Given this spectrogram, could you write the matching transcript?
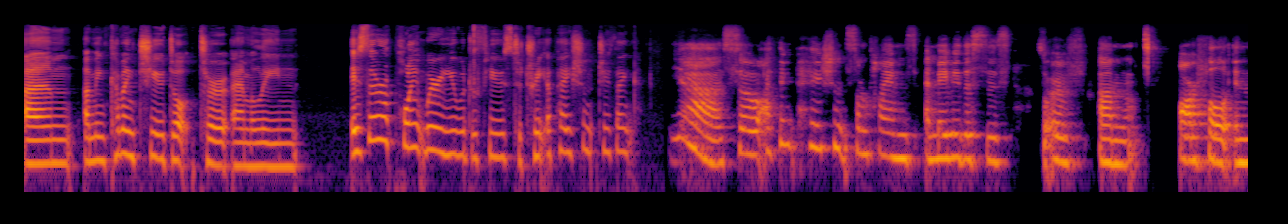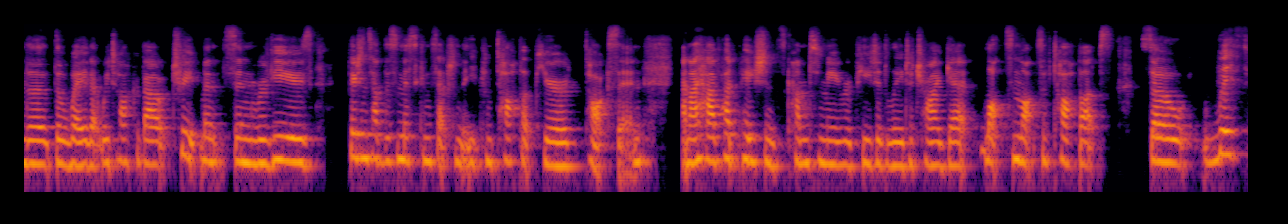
Um, I mean, coming to you, Dr. Emmeline, is there a point where you would refuse to treat a patient, do you think? Yeah, so I think patients sometimes, and maybe this is sort of um, fault in the the way that we talk about treatments and reviews. Patients have this misconception that you can top up your toxin, and I have had patients come to me repeatedly to try get lots and lots of top ups. So with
